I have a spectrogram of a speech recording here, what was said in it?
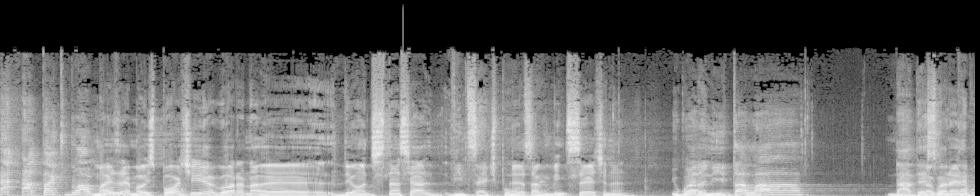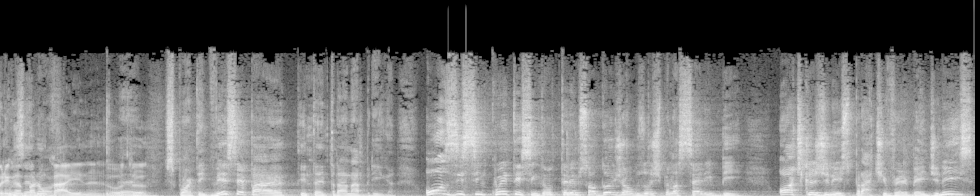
Ataque do amor. Mas é, mas o esporte agora na- é, deu uma distância. 27 pontos. É, tá né? com 27, né? E o Guarani tá lá na décima Agora com brigando pra não 19. cair, né? Outro. É, Sport tem que vencer pra tentar entrar na briga. 11:55. Então teremos só dois jogos hoje pela Série B. Óticas Diniz, Prate Verben Diniz.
